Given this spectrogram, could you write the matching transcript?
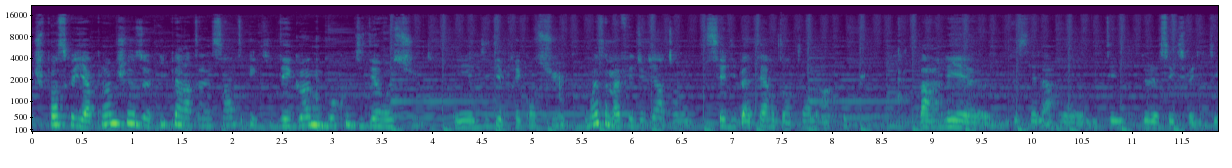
Je pense qu'il y a plein de choses hyper intéressantes et qui dégomment beaucoup d'idées reçues et d'idées préconçues. Moi, ça m'a fait du bien en tant que célibataire d'entendre un couple parler euh, de la réalité de la sexualité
